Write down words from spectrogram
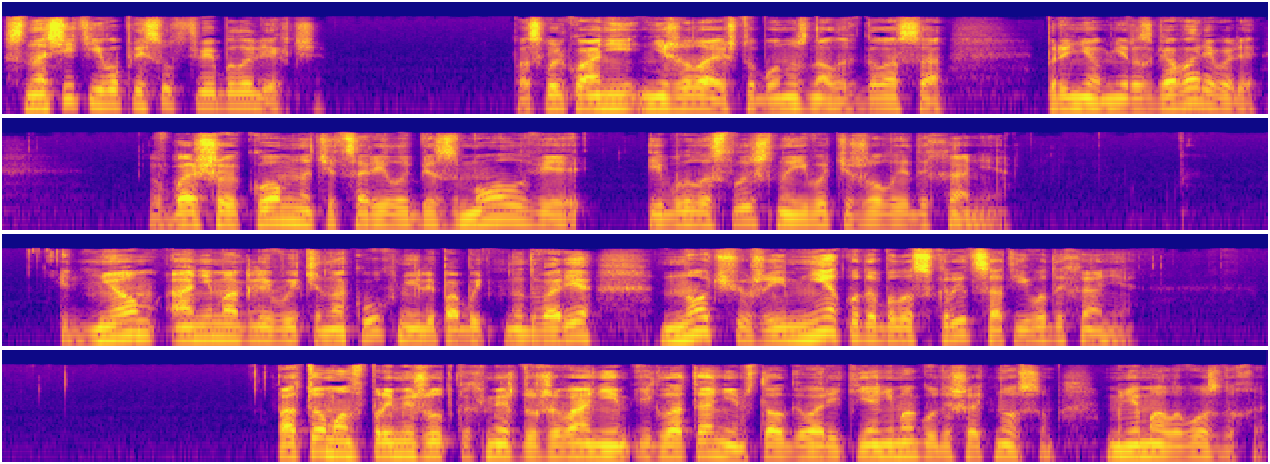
сносить его присутствие было легче. Поскольку они, не желая, чтобы он узнал их голоса, при нем не разговаривали, в большой комнате царило безмолвие, и было слышно его тяжелое дыхание. Днем они могли выйти на кухню или побыть на дворе, ночью же им некуда было скрыться от его дыхания. Потом он в промежутках между жеванием и глотанием стал говорить «Я не могу дышать носом, мне мало воздуха».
